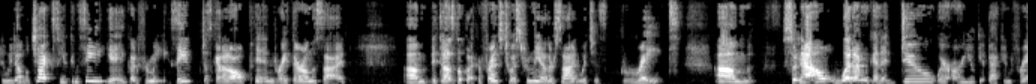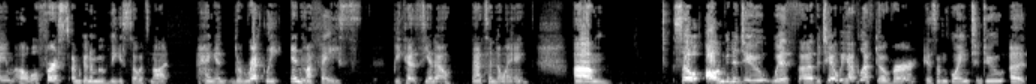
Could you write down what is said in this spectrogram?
Do we double check so you can see? Yay, good for me. See, just got it all pinned right there on the side. Um, it does look like a French twist from the other side, which is great. Um, so now what I'm going to do, where are you? Get back in frame. Oh, well, first I'm going to move these so it's not hanging directly in my face because, you know, that's annoying. Um, so all I'm going to do with uh, the tail we have left over is I'm going to do a,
